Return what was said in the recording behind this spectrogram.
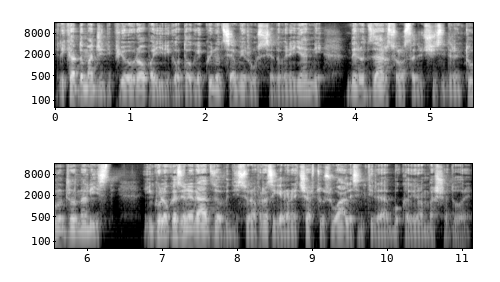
Riccardo Maggi di Più Europa gli ricordò che qui non siamo in Russia, dove negli anni dello zar sono stati uccisi 31 giornalisti. In quell'occasione Razov disse una frase che non è certo usuale sentire dalla bocca di un ambasciatore.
